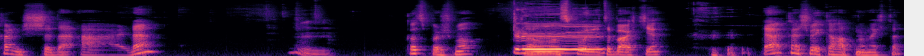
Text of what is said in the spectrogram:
kanskje det er det? Hmm. Godt spørsmål. Da må man spore tilbake. Ja, kanskje vi ikke har hatt noen ekte.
